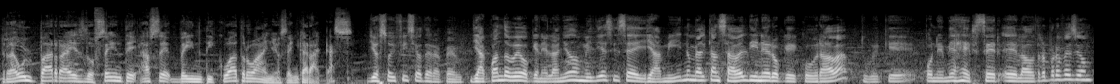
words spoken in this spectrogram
Raúl Parra es docente hace 24 años en Caracas. Yo soy fisioterapeuta. Ya cuando veo que en el año 2016 ya a mí no me alcanzaba el dinero que cobraba, tuve que ponerme a ejercer eh, la otra profesión.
